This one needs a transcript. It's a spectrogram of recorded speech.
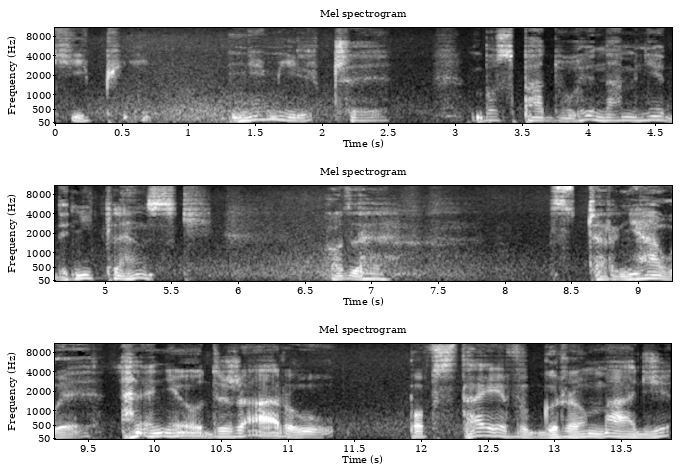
kipi, nie milczy, bo spadły na mnie dni klęski. Chodzę zczerniały, ale nie od żaru. Powstaję w gromadzie,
